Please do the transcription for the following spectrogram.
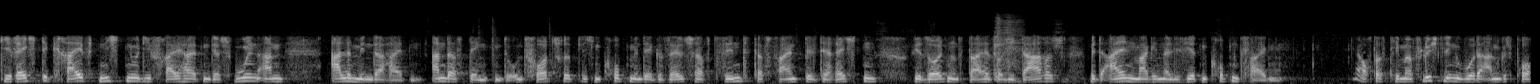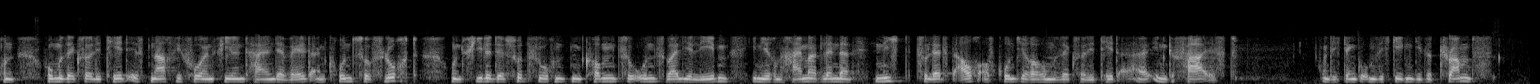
Die Rechte greift nicht nur die Freiheiten der Schwulen an, alle Minderheiten, Andersdenkende und fortschrittlichen Gruppen in der Gesellschaft sind das Feindbild der Rechten. Wir sollten uns daher solidarisch mit allen marginalisierten Gruppen zeigen. Auch das Thema Flüchtlinge wurde angesprochen. Homosexualität ist nach wie vor in vielen Teilen der Welt ein Grund zur Flucht und viele der Schutzsuchenden kommen zu uns, weil ihr Leben in ihren Heimatländern nicht zuletzt auch aufgrund ihrer Homosexualität äh, in Gefahr ist. Und ich denke, um sich gegen diese Trumps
